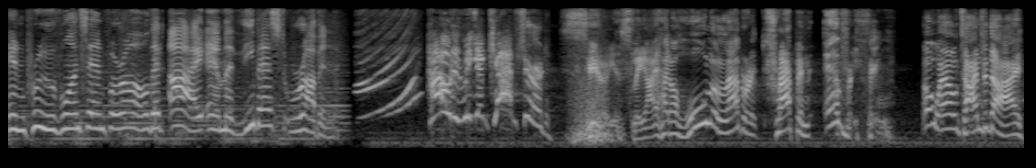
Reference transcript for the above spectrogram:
and prove once and for all that I am the best Robin. How did we get captured? Seriously, I had a whole elaborate trap and everything. Oh well, time to die.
